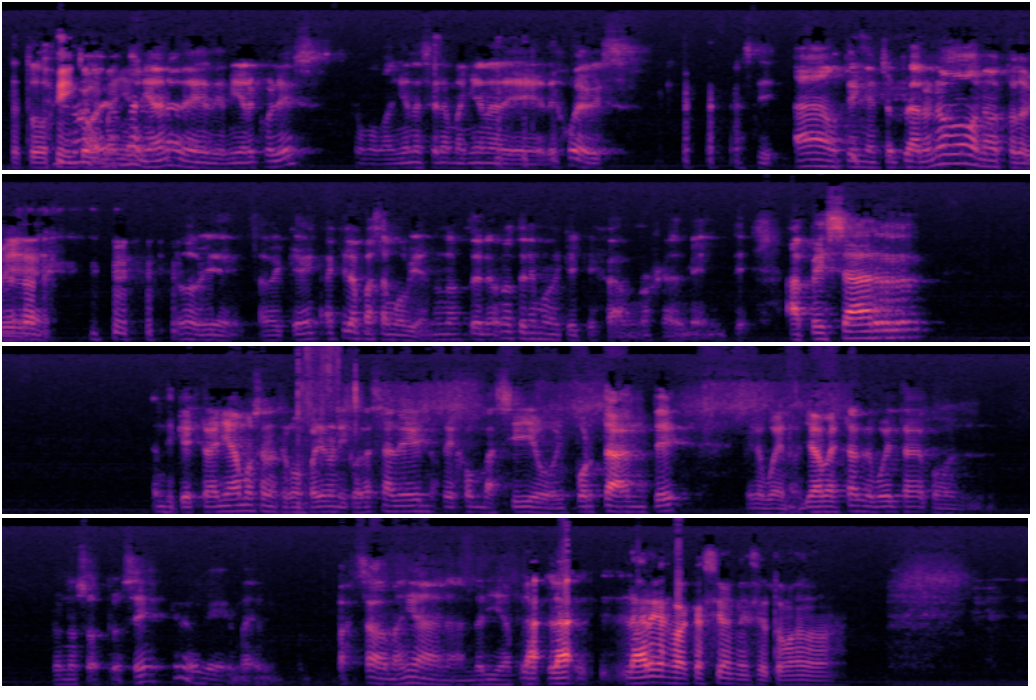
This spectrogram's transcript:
Está todo bien con la mañana. mañana de, miércoles, como mañana será mañana de, jueves. Así. Ah, usted enganchó, claro. No, no, todo bien. Todo bien, ¿sabe qué? Aquí la pasamos bien, no, no tenemos de qué quejarnos realmente. A pesar de que extrañamos a nuestro compañero Nicolás Sales, nos deja un vacío importante, pero bueno, ya va a estar de vuelta con, con nosotros, ¿eh? Creo que pasado mañana andaría. La, largas vacaciones he tomado.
